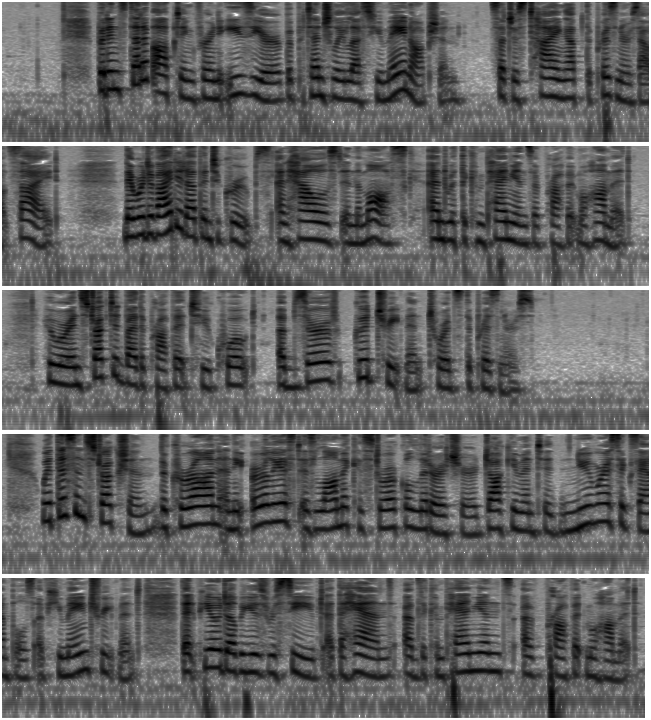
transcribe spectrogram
But instead of opting for an easier but potentially less humane option, such as tying up the prisoners outside. They were divided up into groups and housed in the mosque and with the companions of Prophet Muhammad, who were instructed by the Prophet to, quote, observe good treatment towards the prisoners. With this instruction, the Quran and the earliest Islamic historical literature documented numerous examples of humane treatment that POWs received at the hands of the companions of Prophet Muhammad.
